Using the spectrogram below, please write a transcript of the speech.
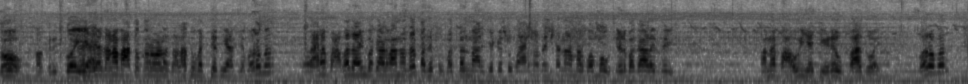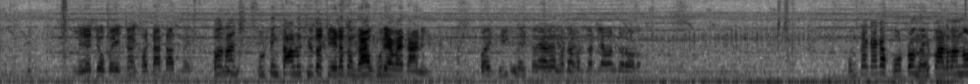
જો અકૃત બે દાણા વાતો કરો હળો ધલા તું વચ્ચેથી આવજે બરોબર? તારા બાબા જ બગાડવાનો છે પછી ભૂબત તને મારશે કે તું બહાર નો થઈને છે ને? અમારા ગામમાં ઉધેડ બગાડે છે. અને ભાવ એ ચેડે ઊભા જ હોય. બરોબર? લેજો ભાઈ ચોય ખટાતા જ નહીં. તો તાન શૂટિંગ ચાલુ થયું તો ચેડે તો ના ઉભું રહેવાય તાણી. ભાઈ ઠીક નહીં ફટાફટ કટ લેવાનું કરો હળો. કાકા ફોટો નહીં પાડવાનો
